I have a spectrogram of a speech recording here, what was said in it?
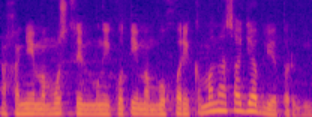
Akhirnya Imam Muslim mengikuti Imam Bukhari ke mana saja beliau pergi.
